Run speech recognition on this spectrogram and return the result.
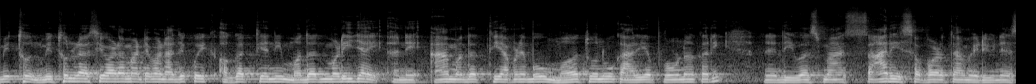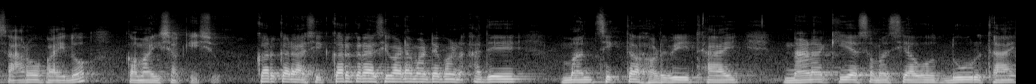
મિથુન મિથુન રાશિવાળા માટે પણ આજે કોઈક અગત્યની મદદ મળી જાય અને આ મદદથી આપણે બહુ મહત્ત્વનું કાર્ય પૂર્ણ કરી અને દિવસમાં સારી સફળતા મેળવીને સારો ફાયદો કમાઈ શકીશું. કર્ક રાશિ, કર્ક રાશિવાળા માટે પણ આજે માનસિકતા હળવી થાય, નાણાકીય સમસ્યાઓ દૂર થાય.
